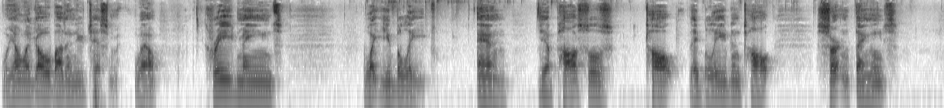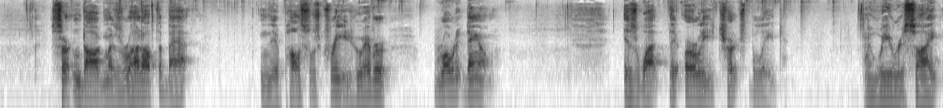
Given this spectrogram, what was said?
We only go by the New Testament. Well, creed means what you believe. And the apostles taught, they believed and taught certain things certain dogmas right off the bat in the Apostles' Creed, whoever wrote it down, is what the early church believed. And we recite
